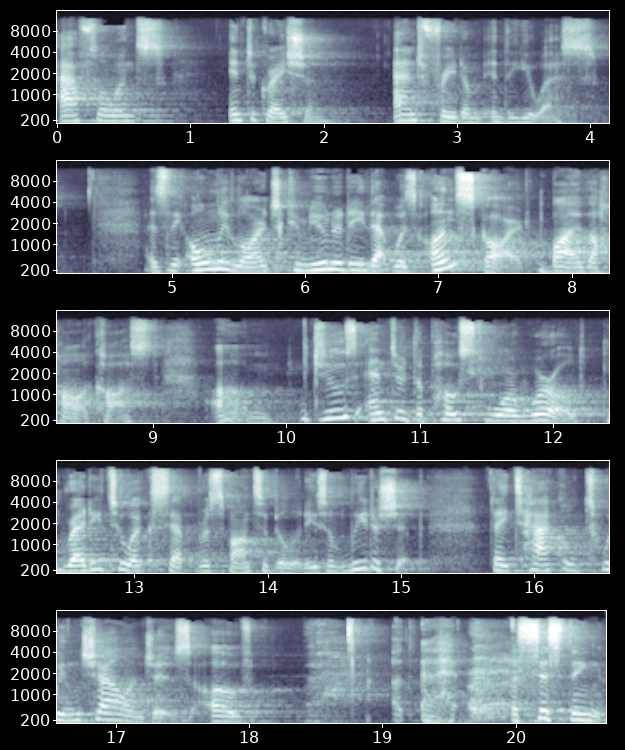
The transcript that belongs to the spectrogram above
affluence, integration, and freedom in the US. As the only large community that was unscarred by the Holocaust, um, Jews entered the post war world ready to accept responsibilities of leadership. They tackled twin challenges of uh, assisting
